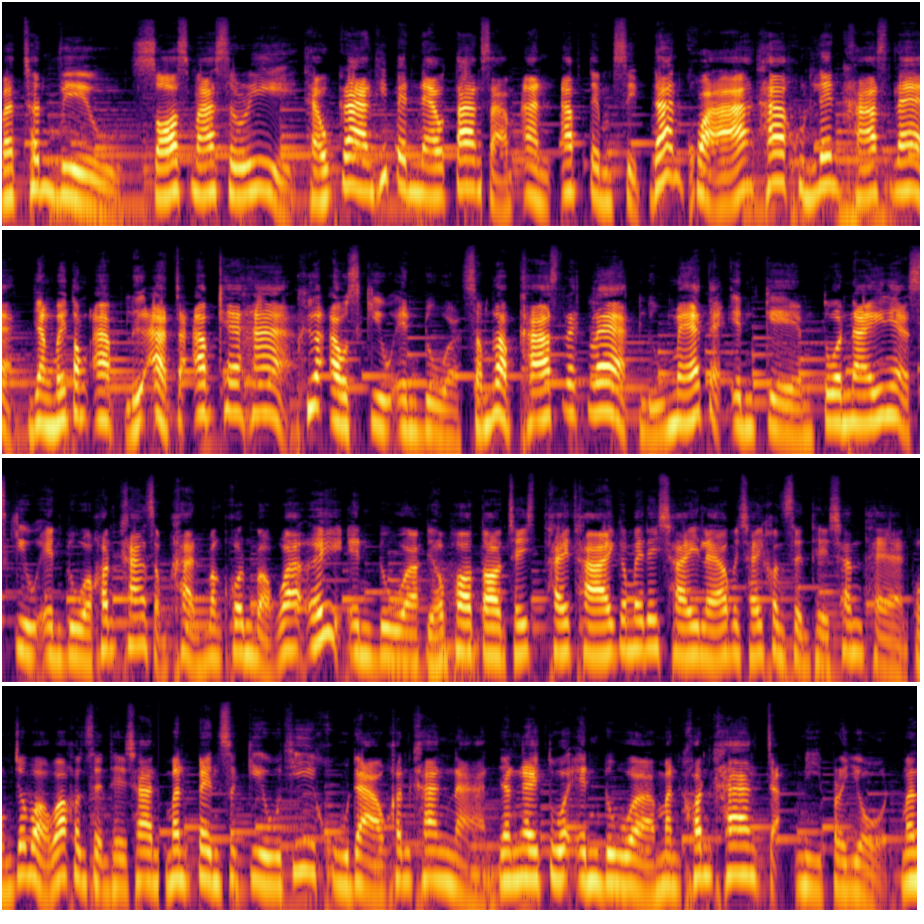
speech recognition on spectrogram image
Battle View Source Mastery แถวกลางที่เป็นแนวตั้ง 3 อัน อัพเต็ม 10 ด้านขวา ถ้าคุณเล่นคลาสแรก ยังไม่ต้องอัพ หรืออาจจะอัพแค่ 5 เพื่อเอาสกิล Endure สำหรับคลาสแรก ๆ หรือแม้แต่ End Game ตัวไนท์เนี่ยสกิล Endure ค่อนข้างสำคัญ บางคนบอกว่า เอ้ย Endure เดี๋ยวพอตอนใช้ท้ายๆ ก็ไม่ได้ใช้แล้วไปใช้ Concentration แทน ผมจะบอกว่า Concentration มันเป็นสกิลที่คูดาวค่อนข้างนาน ยังไงตัว Endure มันค่อนข้างจะมีประโยชน์ มัน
